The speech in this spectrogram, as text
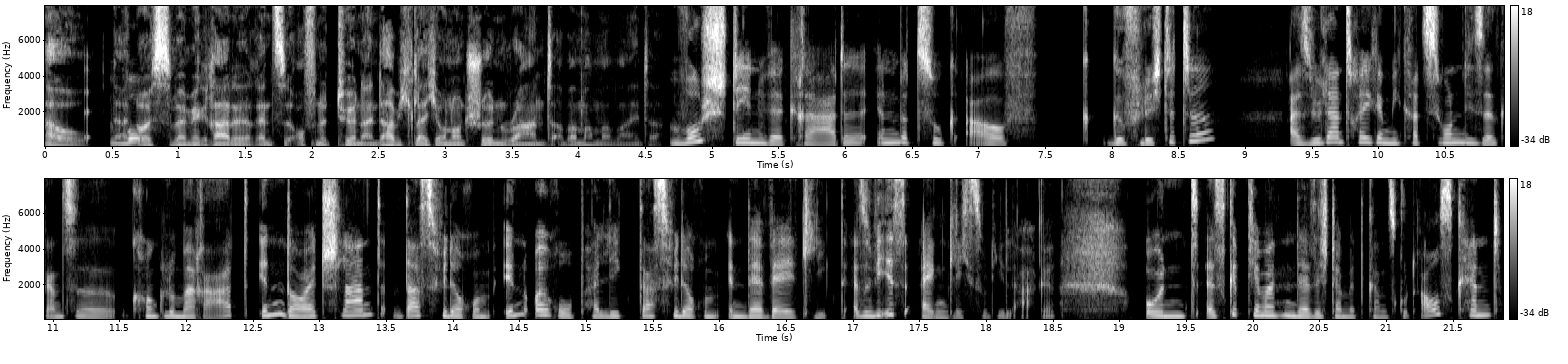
Oh, da wo, läufst du bei mir gerade, rennst du offene Türen ein. Da habe ich gleich auch noch einen schönen Rant, aber mach mal weiter. Wo stehen wir gerade in Bezug auf Geflüchtete? Asylanträge, Migration, diese ganze Konglomerat in Deutschland, das wiederum in Europa liegt, das wiederum in der Welt liegt. Also wie ist eigentlich so die Lage? Und es gibt jemanden, der sich damit ganz gut auskennt.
